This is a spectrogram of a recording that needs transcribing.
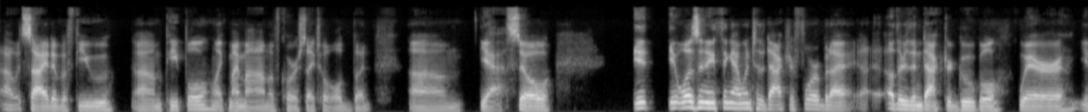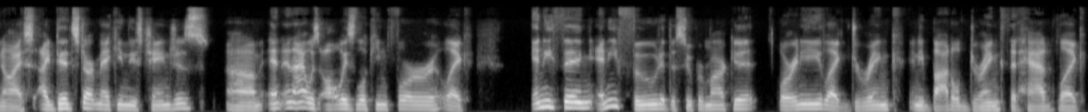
outside of a few um, people, like my mom, of course, I told. But um, yeah, so it it wasn't anything I went to the doctor for, but I other than Doctor Google, where you know I I did start making these changes, um, and and I was always looking for like anything, any food at the supermarket or any like drink, any bottled drink that had like,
